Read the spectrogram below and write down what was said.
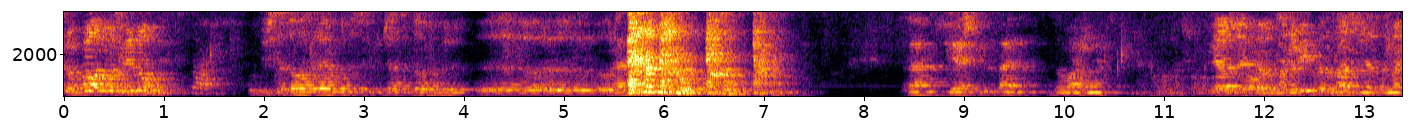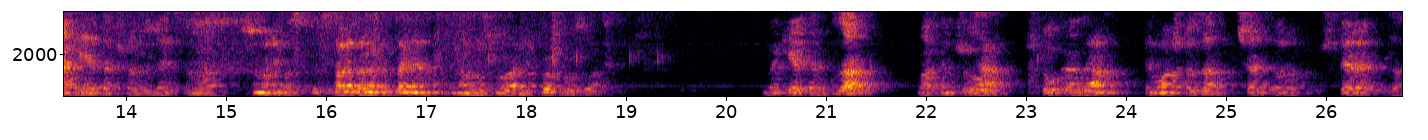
Щоб була послідовність. Так. бо після того треба буде заключати договір е, е, оренди. Все, є ще питання, зауваження. Я ж кажу, цільові призначення земельні є, так що десь на Шановні колеги, ставлю дане питання на голосування. Прошу голосувати. Микита, За. Максимчук, За. Штука, За. Тимочко за. Четверо, чотири за.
